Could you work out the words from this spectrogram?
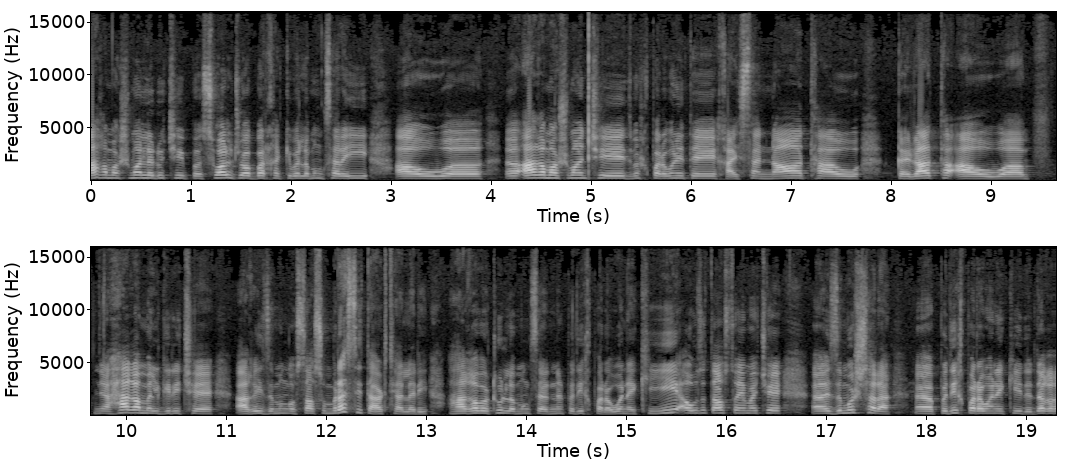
هغه ماشومان لرو چې په سوال جواب برخه کې ول موږ سره یي او هغه ماشومان چې د خبرونه ته خایسته نات او قرات او هغه ملګری چې هغه زمونږ او تاسو مرستې ته اړتیا لري هغه به ټول موږ سره نن په دې خبرونه کې او زه تاسو ته یم چې زموږ سره په دې خبرونه کې دغه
